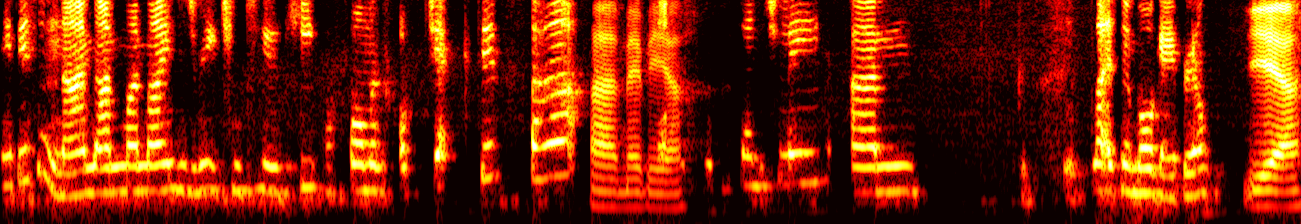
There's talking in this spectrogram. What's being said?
It isn't. I'm, I'm, my mind is reaching to key performance objectives, perhaps. Uh, maybe, yeah. Potentially. Um, let us know more, Gabriel. Yeah,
